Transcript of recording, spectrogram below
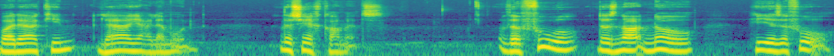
ولكن لا يعلمون The Shaykh comments The fool does not know he is a fool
